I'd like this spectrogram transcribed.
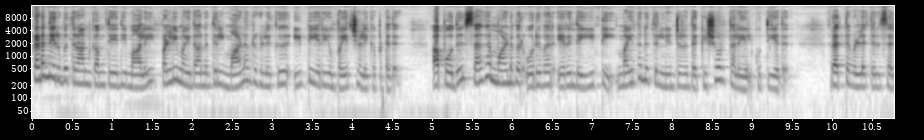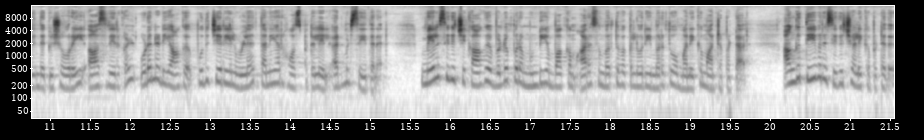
கடந்த இருபத்தி நான்காம் தேதி மாலை பள்ளி மைதானத்தில் மாணவர்களுக்கு ஈட்டி எறியும் பயிற்சி அளிக்கப்பட்டது. அப்போது சக மாணவர் ஒருவர் எறிந்த ஈட்டி மைதானத்தில் நின்றிருந்த கிஷோர் தலையில் குத்தியது. ரத்த வெள்ளத்தில் சரிந்த கிஷோரை ஆசிரியர்கள் உடனடியாக புதுச்சேரியில் உள்ள தனியார் ஹாஸ்பிட்டலில் அட்மிட் செய்தனர். மேல் சிகிச்சைக்காக விழுப்புரம் முண்டியம்பாக்கம் அரசு மருத்துவக் கல்லூரி மருத்துவமனைக்கு மாற்றப்பட்டார். அங்கு தீவிர சிகிச்சை அளிக்கப்பட்டது.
